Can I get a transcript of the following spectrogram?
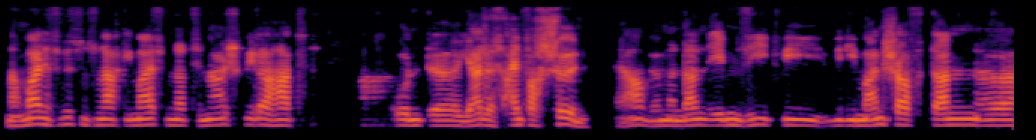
nach meines Wissens nach die meisten Nationalspieler hat. Und äh, ja, das ist einfach schön. Ja, wenn man dann eben sieht, wie, wie die Mannschaft dann äh,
